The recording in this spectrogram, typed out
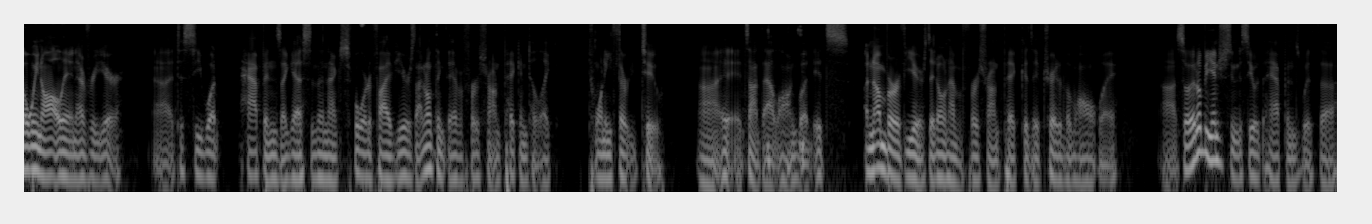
going all in every year uh, to see what happens. I guess in the next four to five years. I don't think they have a first round pick until like 2032. Uh, it- it's not that long, but it's a number of years they don't have a first round pick because they've traded them all away. Uh, so it'll be interesting to see what happens with uh,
